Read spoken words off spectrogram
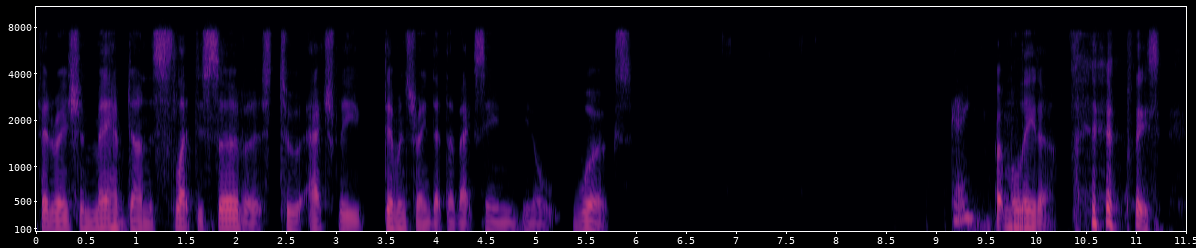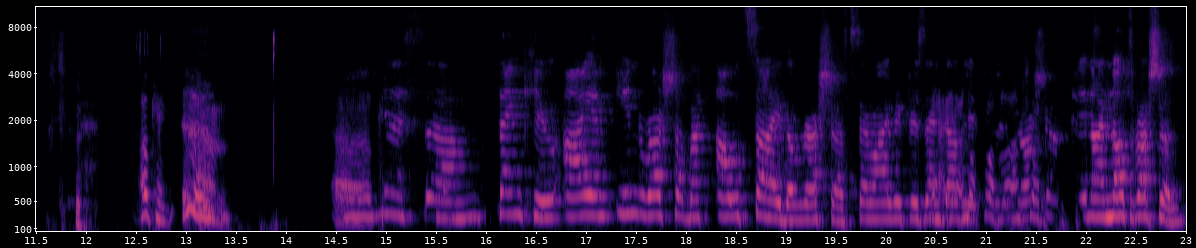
Federation may have done a slight disservice to actually demonstrating that the vaccine, you know, works. Okay. But Melita, please. Okay. Uh, yes, um, thank you. I am in Russia, but outside of Russia. So I represent yeah, WHO no Russia, and I'm not Russian.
